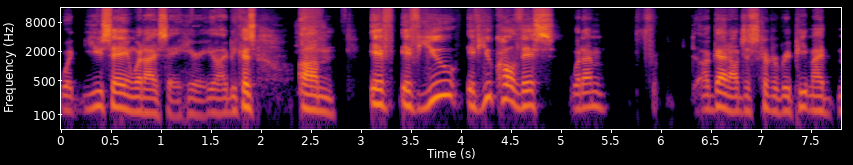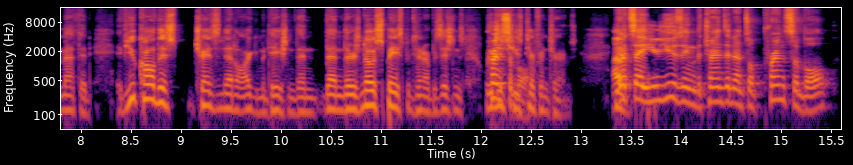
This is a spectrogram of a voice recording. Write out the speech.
what you say and what I say here, Eli, because um, if if you if you call this what I'm again, I'll just sort of repeat my method. If you call this transcendental argumentation, then then there's no space between our positions. We principle. just use different terms. I yeah. would say you're using the transcendental principle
